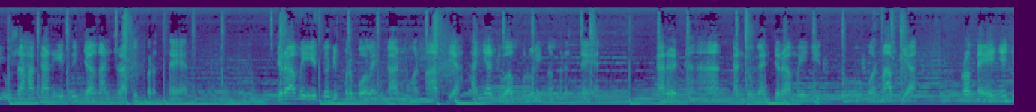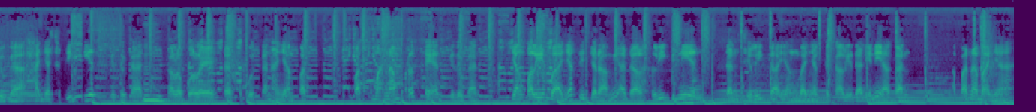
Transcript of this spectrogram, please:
diusahakan itu jangan 100%. Jerami itu diperbolehkan, mohon maaf ya, hanya 25%. Karena kandungan jerami itu, mohon maaf ya, proteinnya juga hanya sedikit gitu kan. Hmm. Kalau boleh saya sebutkan hanya 4 4,6 persen gitu kan. Yang paling banyak di jerami adalah lignin dan silika yang banyak sekali dan ini akan apa namanya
